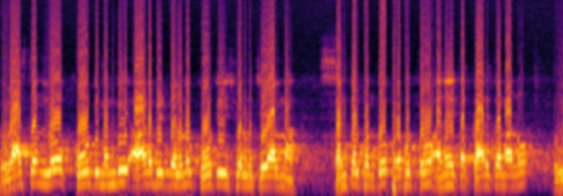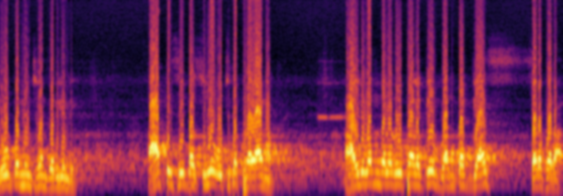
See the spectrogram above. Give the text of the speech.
రాష్ట్రంలో కోటి మంది ఆడబిడ్డలను కోటీశ్వరులను చేయాలన్న సంకల్పంతో ప్రభుత్వం అనేక కార్యక్రమాలను రూపొందించడం జరిగింది. ఆర్టీసీ బస్సులో ఉచిత ప్రయాణం. ఐదు వందల రూపాయలకే వంట గ్యాస్ సరఫరా.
